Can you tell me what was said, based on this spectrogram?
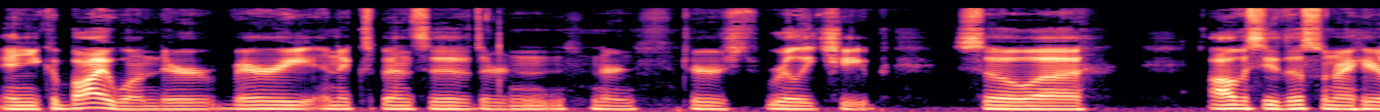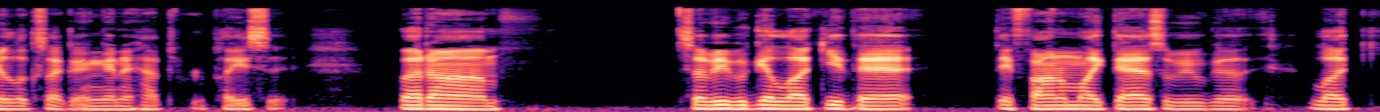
and you could buy one. They're very inexpensive. They're they're, they're really cheap. So uh, obviously this one right here looks like I'm gonna have to replace it. But um, some people get lucky that they found them like that. Some people get lucky,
